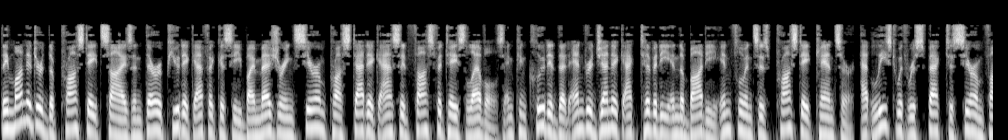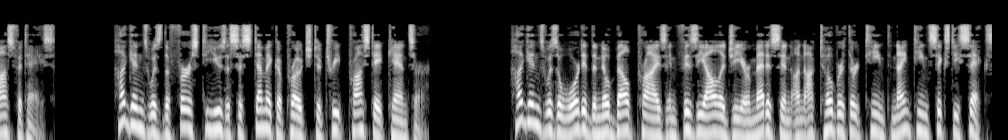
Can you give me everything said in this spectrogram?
They monitored the prostate size and therapeutic efficacy by measuring serum prostatic acid phosphatase levels and concluded that androgenic activity in the body influences prostate cancer, at least with respect to serum phosphatase. Huggins was the first to use a systemic approach to treat prostate cancer. Huggins was awarded the Nobel Prize in Physiology or Medicine on October 13, 1966.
